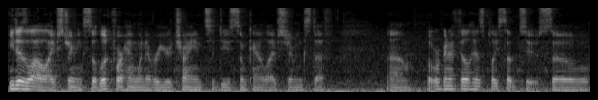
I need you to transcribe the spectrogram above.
he does a lot of live streaming, so look for him whenever you're trying to do some kind of live streaming stuff. Um, but we're gonna fill his place up too. So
